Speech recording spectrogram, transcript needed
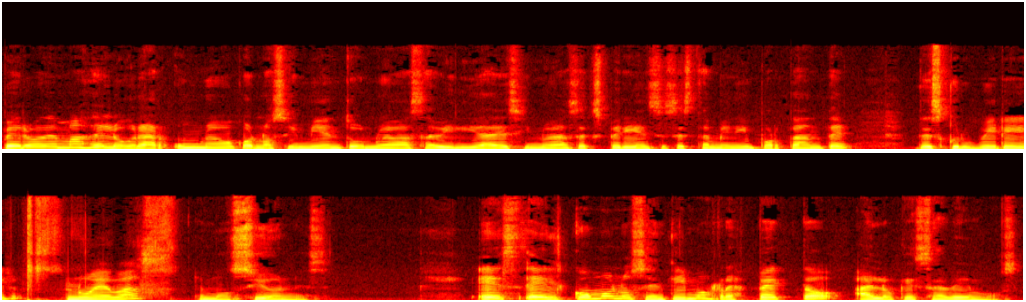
Pero además de lograr un nuevo conocimiento, nuevas habilidades y nuevas experiencias, es también importante descubrir nuevas emociones es el cómo nos sentimos respecto a lo que sabemos.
